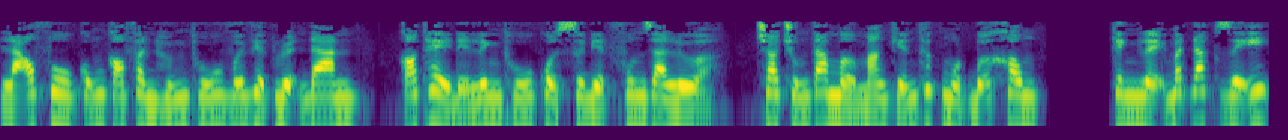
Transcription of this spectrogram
lão phu cũng có phần hứng thú với việc luyện đan, có thể để linh thú của sư điệt phun ra lửa, cho chúng ta mở mang kiến thức một bữa không? Kinh lệ bất đắc dĩ,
